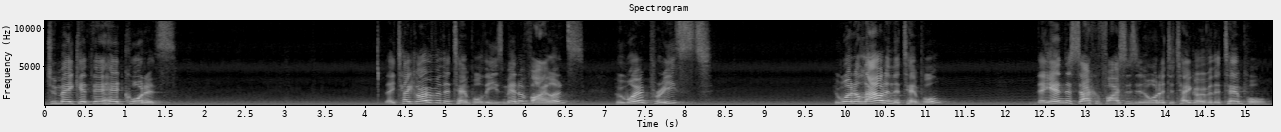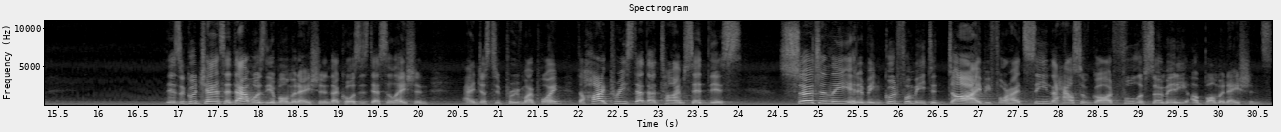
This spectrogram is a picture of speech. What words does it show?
to make it their headquarters. They take over the temple, these men of violence who weren't priests, who weren't allowed in the temple. They end the sacrifices in order to take over the temple there's a good chance that that was the abomination that causes desolation. And just to prove my point, the high priest at that time said this Certainly it had been good for me to die before I had seen the house of God full of so many abominations,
